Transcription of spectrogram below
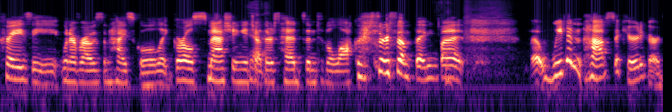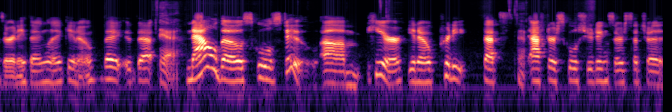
crazy whenever I was in high school, like girls smashing each yeah. other's heads into the lockers or something. But uh, we didn't have security guards or anything like you know they that yeah now though schools do um here you know pretty that's yeah. after school shootings are such a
